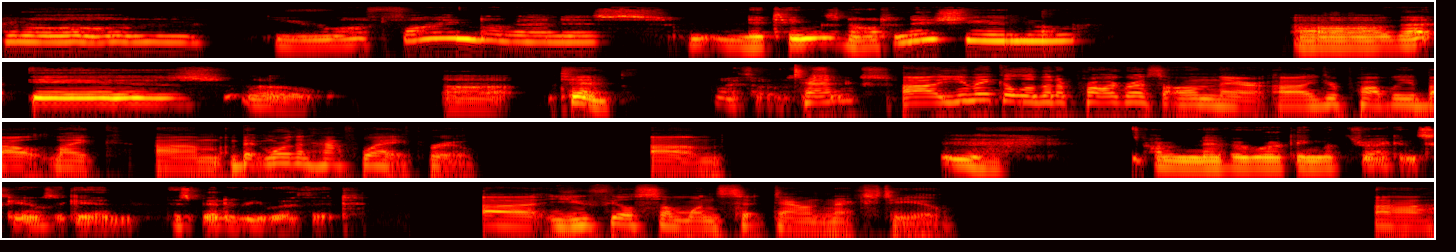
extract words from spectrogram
Come on. You are fine, Loranes. Knitting's not an issue. Uh, that is, oh, uh, 10. I thought it was 10? 6. Uh, you make a little bit of progress on there. Uh, you're probably about like um a bit more than halfway through. Um, Mm. I'm never working with dragon scales again. This better be worth it. uh, you feel someone sit down next to you. Uh,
